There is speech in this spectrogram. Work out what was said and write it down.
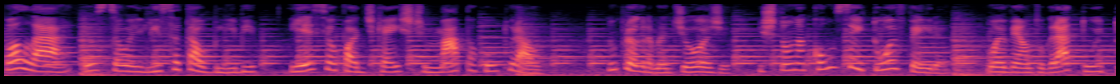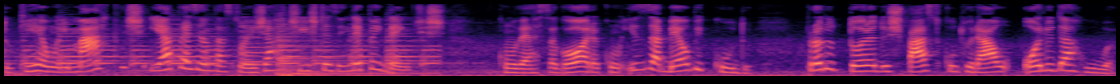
Olá, eu sou Elissa Taublib e esse é o podcast Mapa Cultural. No programa de hoje, estou na Conceitua Feira, um evento gratuito que reúne marcas e apresentações de artistas independentes. Converso agora com Isabel Bicudo, produtora do espaço cultural Olho da Rua,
